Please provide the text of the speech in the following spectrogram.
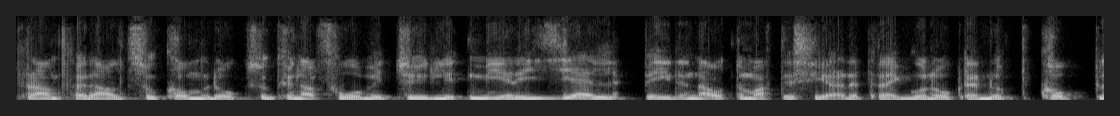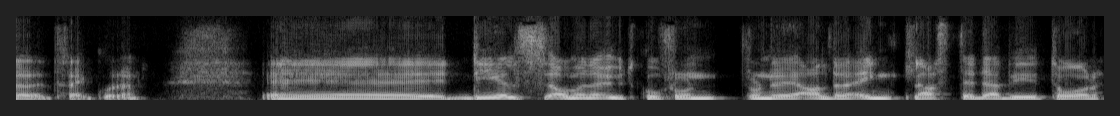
framförallt så kommer du också kunna få betydligt mer hjälp i den automatiserade trädgården och den uppkopplade trädgården. Eh, dels om man utgår från, från det allra enklaste där vi tar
